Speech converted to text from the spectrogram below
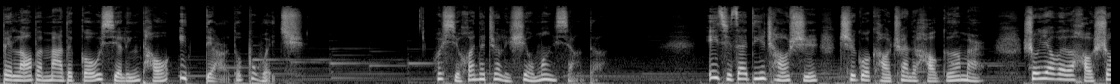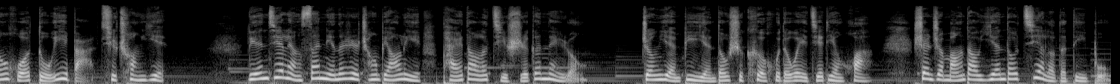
被老板骂得狗血淋头，一点儿都不委屈。我喜欢的这里是有梦想的。一起在低潮时吃过烤串的好哥们儿，说要为了好生活赌一把去创业，连接两三年的日程表里排到了几十个内容，睁眼闭眼都是客户的未接电话，甚至忙到烟都戒了的地步，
